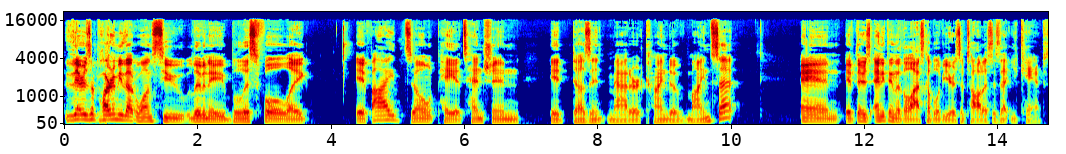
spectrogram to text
there's a part of me that wants to live in a blissful like if I don't pay attention, it doesn't matter kind of mindset. And if there's anything that the last couple of years have taught us is that you can't.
